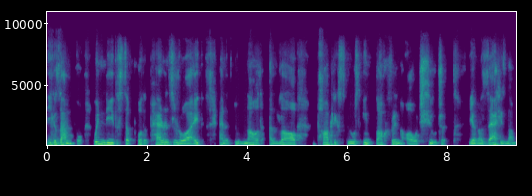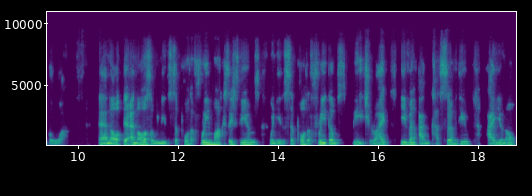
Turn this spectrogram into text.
Example, we need to support parents' right and do not allow public schools indoctrinate our children. You know, that is number one and and also we need to support a free market systems. We need to support a freedom of speech, right? Even I'm conservative, I you know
